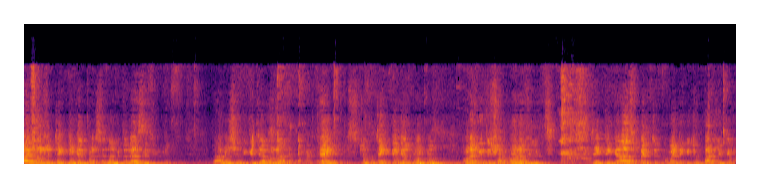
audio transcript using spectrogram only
আই নট টেকনিক্যাল পার্সন আমি তো রাজনীতিবিদ। আমি সেদিকে যাব না। থ্যাংকস টু টেকনিক্যাল পিপল ওরা কিন্তু সব বলে ফেলেছে। টেকনিক্যাল আসপেক্টের খুব একটা কিছু বাকি নেই।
